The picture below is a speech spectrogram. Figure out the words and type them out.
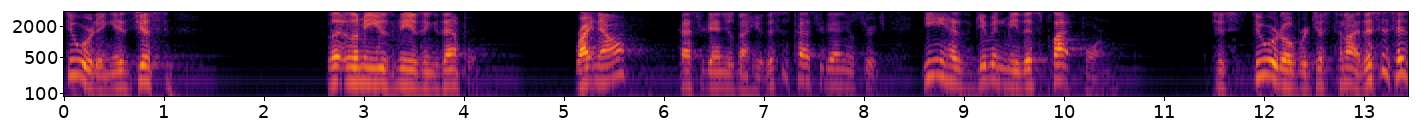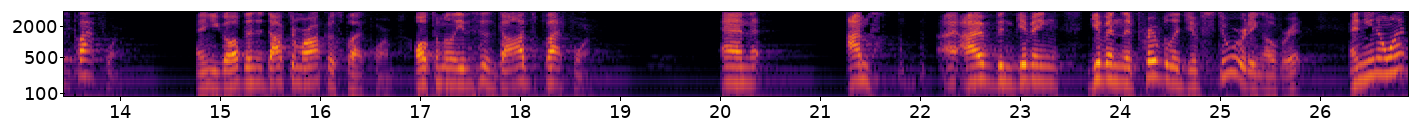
stewarding, is just. Let, let me use me as an example. Right now, Pastor Daniel's not here. This is Pastor Daniel's church. He has given me this platform to steward over just tonight. This is his platform. And you go up, this is Dr. Morocco's platform. Ultimately, this is God's platform. And I'm, I've been giving, given the privilege of stewarding over it. And you know what?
